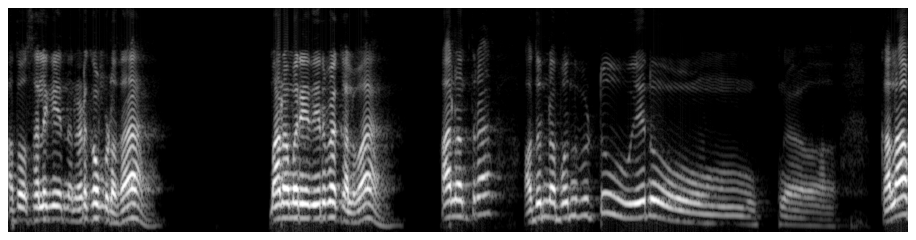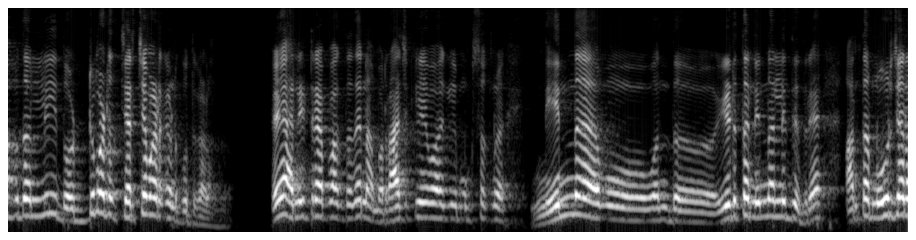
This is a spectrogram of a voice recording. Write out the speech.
ಅಥವಾ ಸಲಿಗೆಯಿಂದ ನಡ್ಕೊಂಬಿಡೋದಾ? ಮಾನ ಮರ್ಯಾದೆ ಇರಬೇಕಲ್ವಾ? ಆ ನಂತರ ಅದನ್ನು ಬಂದುಬಿಟ್ಟು ಏನು ಕಲಾಪದಲ್ಲಿ ದೊಡ್ಡ ಮಟ್ಟದ ಚರ್ಚೆ ಮಾಡ್ಕೊಂಡು ಕೂತ್ಕೊಳ್ಳೋದು. ಏ, ಹನಿ ಟ್ರ್ಯಾಪ್ ಆಗ್ತದೆ, ನಮ್ಮ ರಾಜಕೀಯವಾಗಿ ಮುಗ್ಸೋಕೆ ನಿನ್ನ ಒಂದು ಹಿಡಿತ ನಿನ್ನಲ್ಲಿದ್ದಿದ್ರೆ ಅಂತ ನೂರು ಜನ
